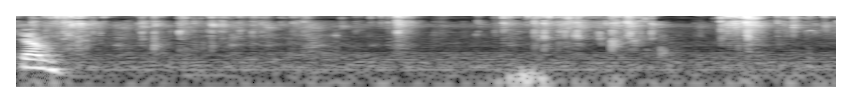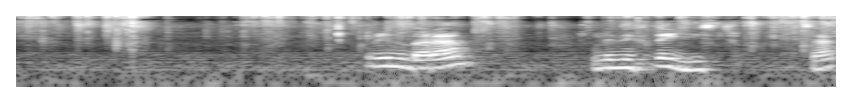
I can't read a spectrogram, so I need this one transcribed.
Тям. Він бере, він їх не їсть. Це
